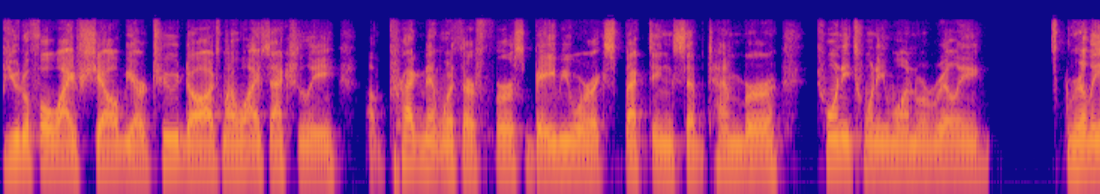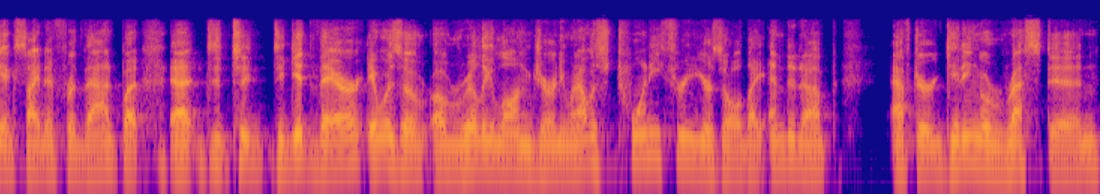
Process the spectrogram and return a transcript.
beautiful wife Shelby, our two dogs. My wife's actually uh, pregnant with our first baby. We're expecting September 2021. We're really really excited for that but uh, to, to, to get there it was a, a really long journey when i was 23 years old i ended up after getting arrested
